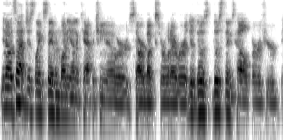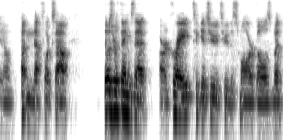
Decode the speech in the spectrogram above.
You know, it's not just like saving money on a cappuccino or Starbucks or whatever. Those those things help. Or if you're you know cutting Netflix out, those are things that are great to get you to the smaller goals. But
